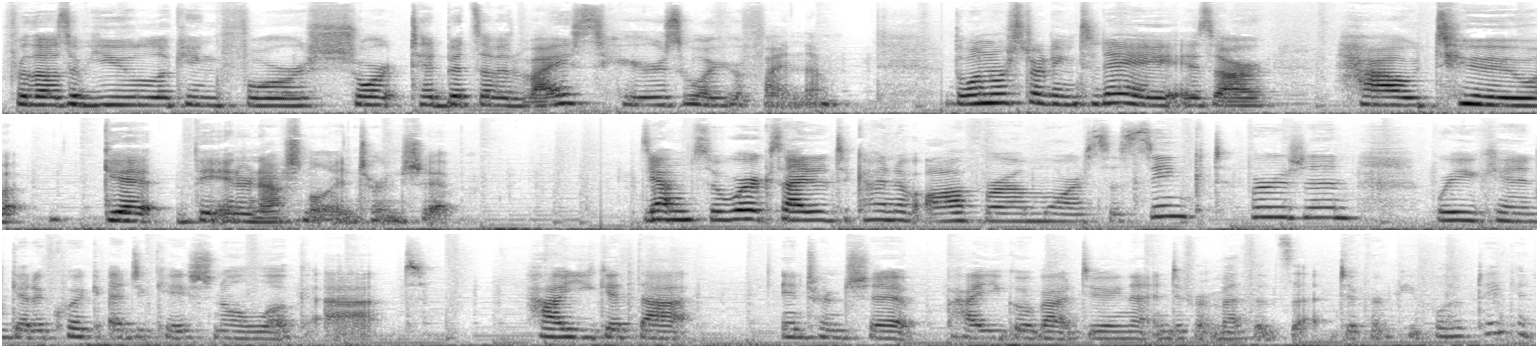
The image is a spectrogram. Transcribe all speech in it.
for those of you looking for short tidbits of advice, here's where you'll find them. The one we're starting today is our how to get the international internship. Yeah, so we're excited to kind of offer a more succinct version where you can get a quick educational look at how you get that internship, how you go about doing that, and different methods that different people have taken.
